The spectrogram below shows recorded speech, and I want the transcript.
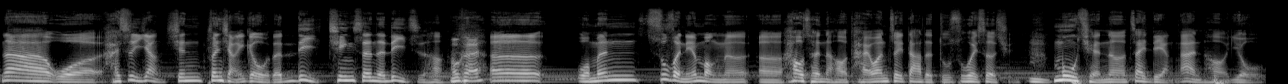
那我还是一样，先分享一个我的例亲身的例子哈。OK，呃，我们书粉联盟呢，呃，号称然后台湾最大的读书会社群，嗯，目前呢在两岸哈有。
